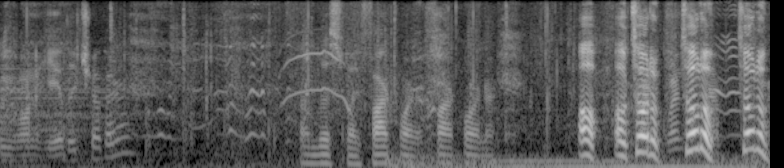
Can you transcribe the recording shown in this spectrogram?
We want to heal each other. On this way, far corner, far corner. Oh, oh, totem, totem, totem.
